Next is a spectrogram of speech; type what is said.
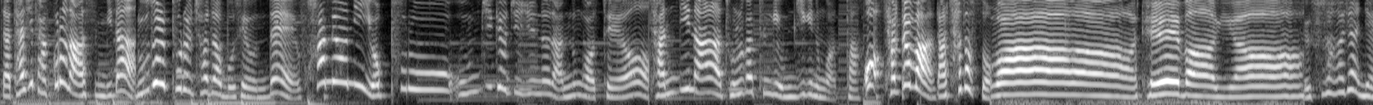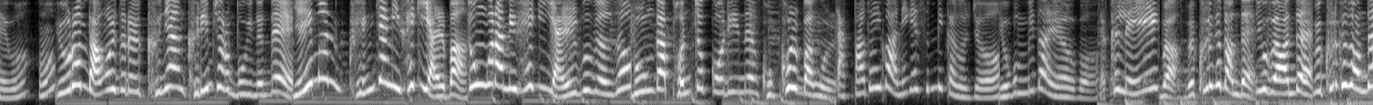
자 다시 밖으로 나왔습니다. 루돌프를 찾아보세요인데 화면이 옆으로 움직여지지는 않는 것 같아요. 잔디나 돌 같은 게 움직이는 것 같아. 어 잠깐만! 나 찾았어. 와 대박이야. 수상하지 않냐 이거? 어? 요런 방울들을 그냥 그림처럼 보이는데 얘만 굉장히 획이 얇아. 동그라미 획이 얇으면서 뭔가 번쩍거리는 고컬 방울. 딱 봐도 이거 아니겠습니까 그죠? 요겁니다 이거. 자 클릭. 뭐야? 왜 클릭해도 안 돼? 이거 왜 안 돼? 왜 클릭해도 안 돼?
